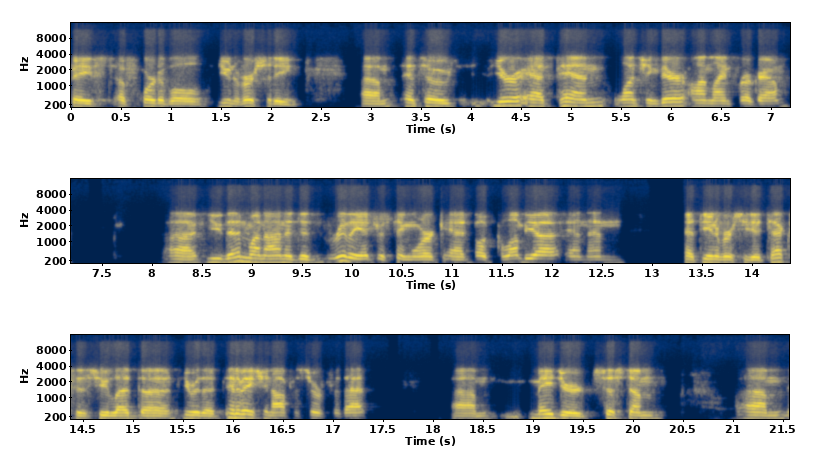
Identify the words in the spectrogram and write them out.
based, affordable university. Um, and so you're at Penn launching their online program. Uh, you then went on and did really interesting work at both Columbia and then at the University of Texas, you led the, you were the innovation officer for that um, major system. Um,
